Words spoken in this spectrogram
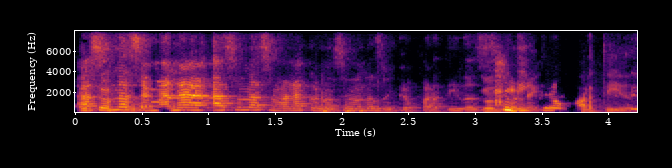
Hace una semana, hace una semana conocimos los micropartidos. Los micropartidos.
